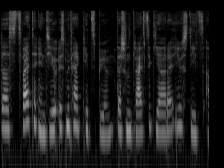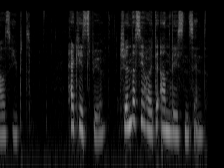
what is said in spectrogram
Das zweite Interview ist mit Herrn Kitzbühel, der schon 30 Jahre Justiz ausübt. Herr Kitzbühel, schön, dass Sie heute anwesend sind.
